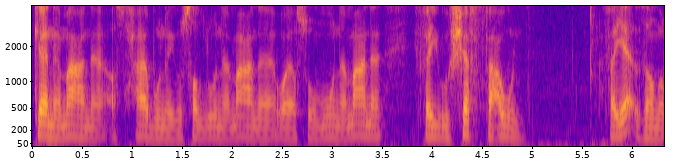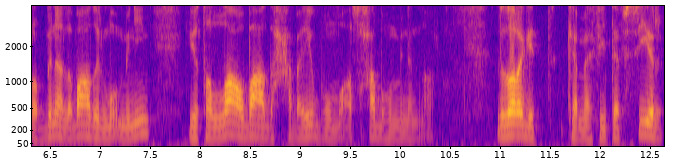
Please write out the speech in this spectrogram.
كان معنا أصحابنا يصلون معنا ويصومون معنا فيشفعون. فيأذن ربنا لبعض المؤمنين يطلعوا بعض حبايبهم وأصحابهم من النار. لدرجة كما في تفسير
